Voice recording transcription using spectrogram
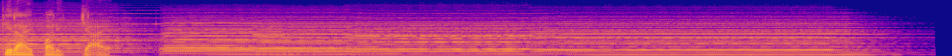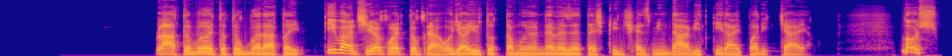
király paritjája Látom rajtatok, barátaim, kíváncsiak vagytok rá, hogyan jutottam olyan nevezetes kincshez, mint Dávid király paritjája. Nos,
